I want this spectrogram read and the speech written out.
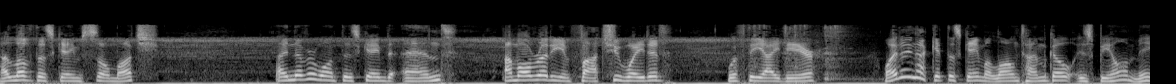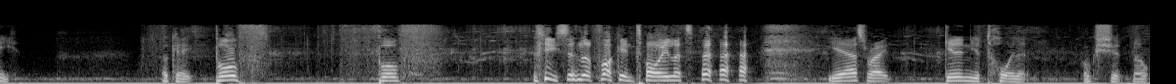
I love this game so much. I never want this game to end. I'm already infatuated with the idea. Why did I not get this game a long time ago is beyond me. Okay, both. Both. He's in the fucking toilet. yeah, that's right. Get in your toilet. Oh shit, no.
